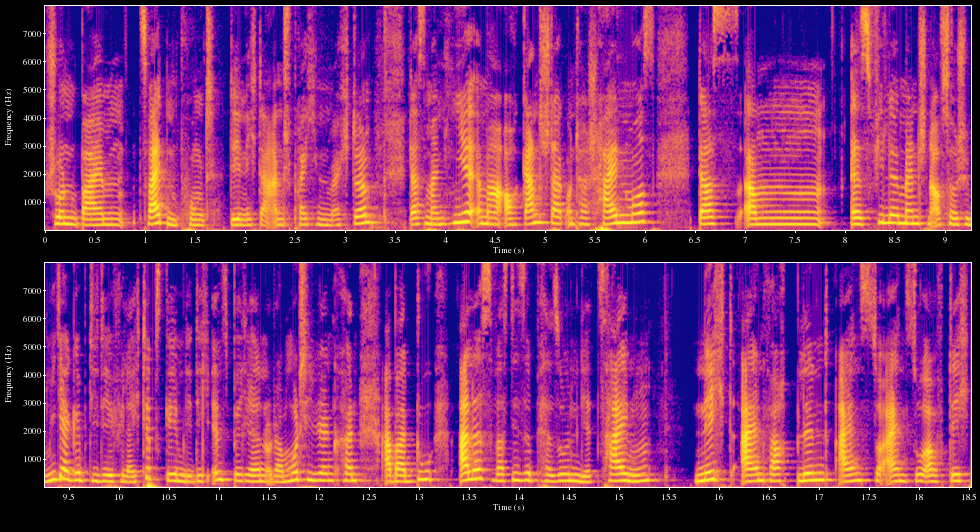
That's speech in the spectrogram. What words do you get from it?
schon beim zweiten Punkt, den ich da ansprechen möchte, dass man hier immer auch ganz stark unterscheiden muss, dass ähm, es viele Menschen auf Social Media gibt, die dir vielleicht Tipps geben, die dich inspirieren oder motivieren können, aber du alles, was diese Personen dir zeigen, nicht einfach blind eins zu eins so auf dich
